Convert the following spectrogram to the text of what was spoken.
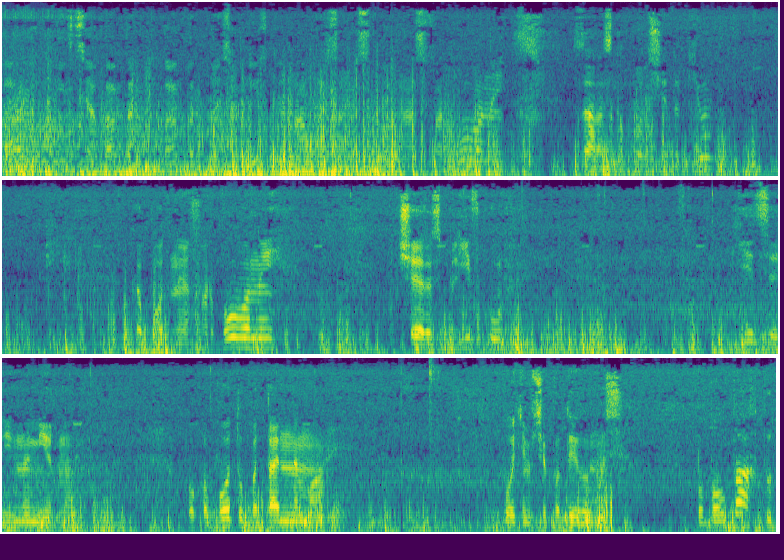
фари у плівці, а бампер, бампер без плівки, бампер саме у нас фарбований. Зараз капот ще доб'ю. Капот не фарбований. Через плівку б'ється рівномірно. По капоту питань нема. Потім ще подивимось по болтах. Тут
